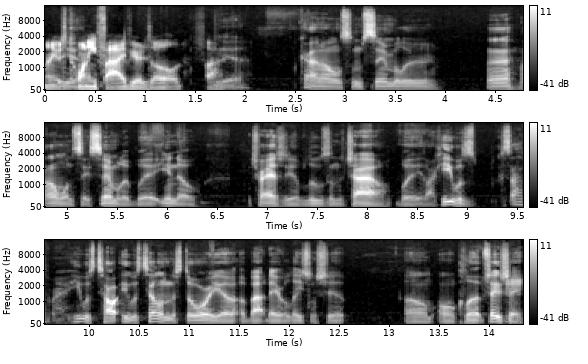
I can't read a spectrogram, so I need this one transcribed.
when he was Yeah. 25 years old. Fuck. Yeah, kind of on some similar. Uh, I don't want to say similar, but you know, tragedy of losing a child. But like he was, cause I, he was talk, he was telling the story uh, about their relationship um, on Club Shay Shay,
